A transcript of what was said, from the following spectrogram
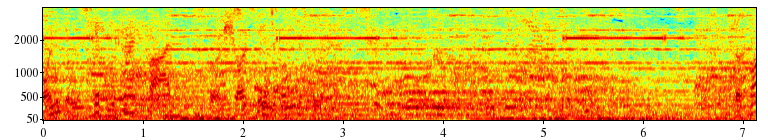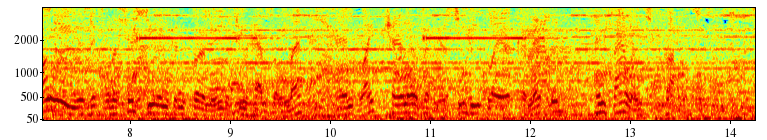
or you can skip to track 5 for a short musical system test. The following music will assist you in confirming that you have the left and right channels of your CD player connected and balanced properly.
